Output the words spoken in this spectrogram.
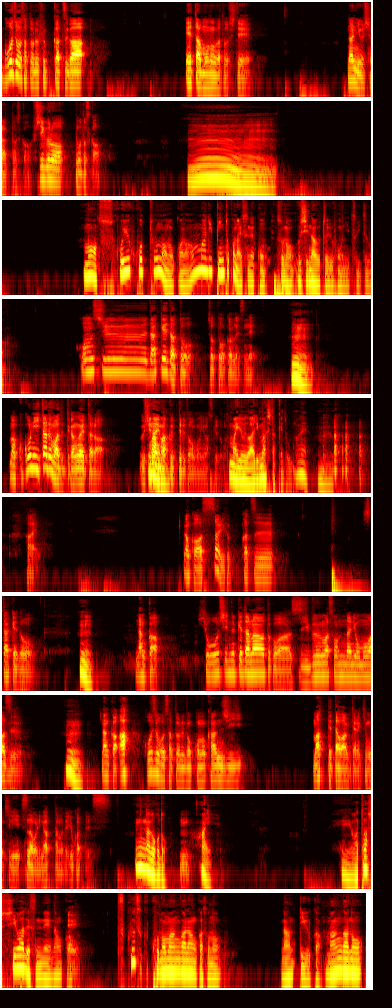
五条悟復活が、得たものだとして、何を失ったんですか？伏黒ってことですか？うーん。まあ、そういうことなのかな。あんまりピンとこないですね、こんその、失うという方については。今週だけだと、ちょっとわかんないですね。うん。まあ、ここに至るまでって考えたら、失いまくってるとは思いますけど。まあ、いろいろありましたけどね。うん。はい。なんかあっさり復活したけど、うん。なんか、表紙抜けだなとかは自分はそんなに思わず、うん。なんか、あ、五条悟のこの感じ、待ってたわ、みたいな気持ちに素直になったのでよかったです。うんなるほど。うん。はい。えー私はですね、なんか、えつくづくこの漫画なんかその、なんていうか、漫画の、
